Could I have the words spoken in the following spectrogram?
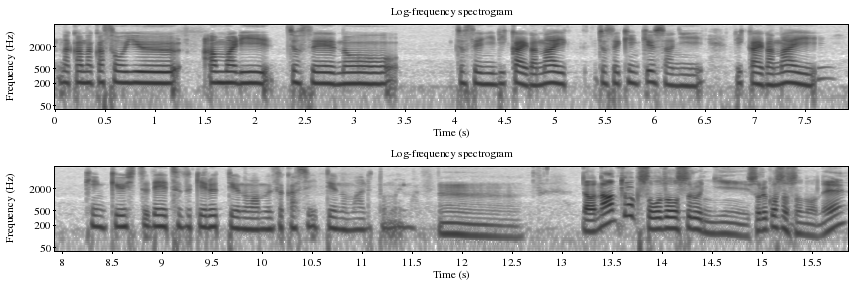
なかなかそういうあんまり女性の女性に理解がない女性研究者に理解がない研究室で続けるっていうのは難しいっていうのもあると思います。うん。だからなんとなく想像するに、それこそそのね、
